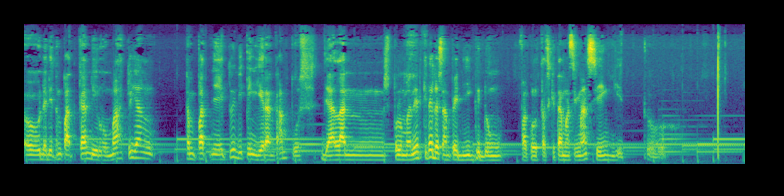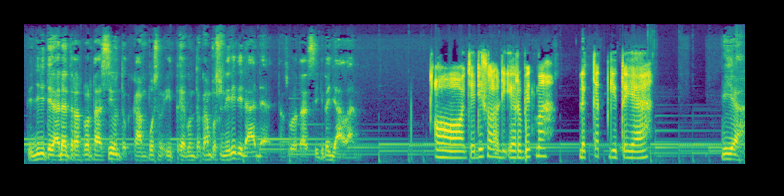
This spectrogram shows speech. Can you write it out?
uh, udah ditempatkan di rumah tuh yang tempatnya itu di pinggiran kampus. Jalan 10 menit kita udah sampai di gedung fakultas kita masing-masing gitu jadi tidak ada transportasi untuk ke kampus itu ya. Untuk kampus sendiri tidak ada transportasi, kita jalan. Oh, jadi kalau di Irbit mah deket gitu ya? Iya.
